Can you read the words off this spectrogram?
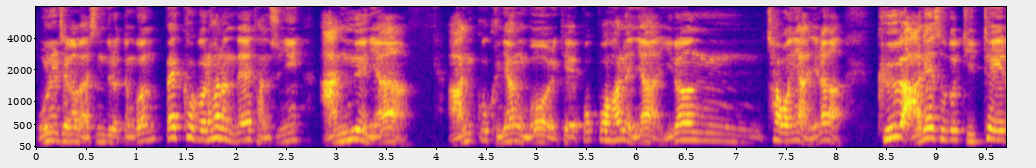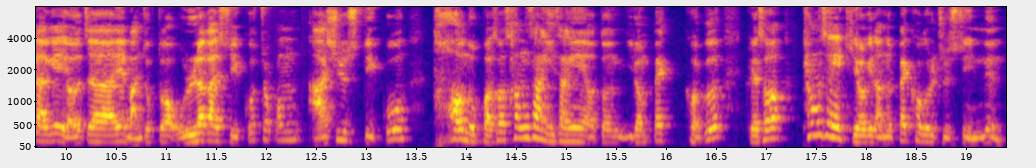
오늘 제가 말씀드렸던 건 백허그를 하는데 단순히 안느냐 안고 그냥 뭐 이렇게 뽀뽀하느냐 이런 차원이 아니라 그 안에서도 디테일하게 여자의 만족도가 올라갈 수 있고 조금 아쉬울 수도 있고 더 높아서 상상 이상의 어떤 이런 백허그 그래서 평생의 기억에 남는 백허그를 줄 수 있는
